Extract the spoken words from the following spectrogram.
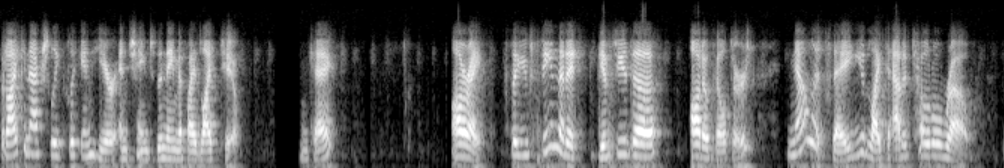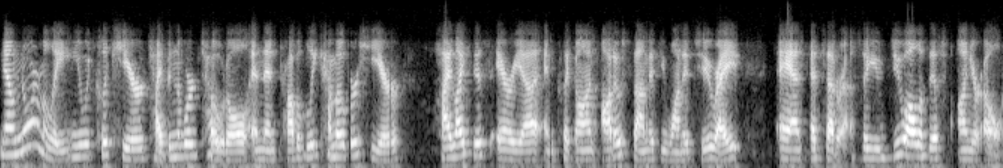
but I can actually click in here and change the name if I'd like to. Okay? All right, so you've seen that it gives you the auto filters. Now let's say you'd like to add a total row. Now normally you would click here, type in the word total, and then probably come over here, highlight this area, and click on auto sum if you wanted to, right? And etc. So you do all of this on your own.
